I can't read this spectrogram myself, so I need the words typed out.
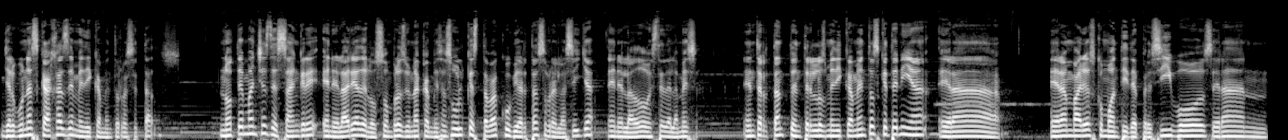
Y algunas cajas de medicamentos recetados. No te manches de sangre en el área de los hombros de una camisa azul que estaba cubierta sobre la silla en el lado oeste de la mesa. Entre tanto, entre los medicamentos que tenía era eran varios como antidepresivos, eran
